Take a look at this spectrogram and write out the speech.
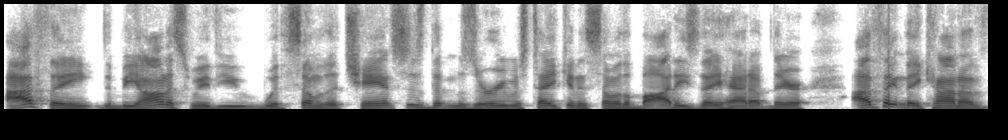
I think, to be honest with you, with some of the chances that Missouri was taking and some of the bodies they had up there, I think they kind of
